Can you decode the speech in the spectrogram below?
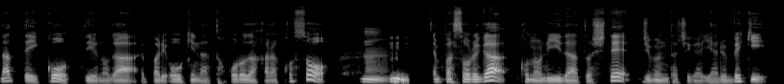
なっていこうっていうのがやっぱり大きなところだからこそ、うん。うん、やっぱそれがこのリーダーとして自分たちがやるべき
